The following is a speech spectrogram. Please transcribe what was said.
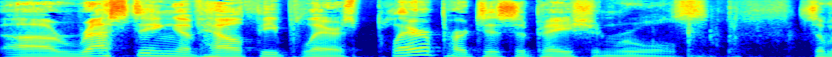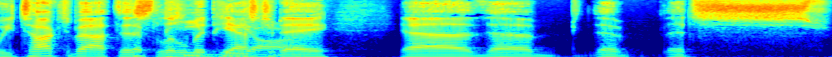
uh, resting of healthy players, player participation rules. So we talked about this The a little bit yesterday. Uh, the the it's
